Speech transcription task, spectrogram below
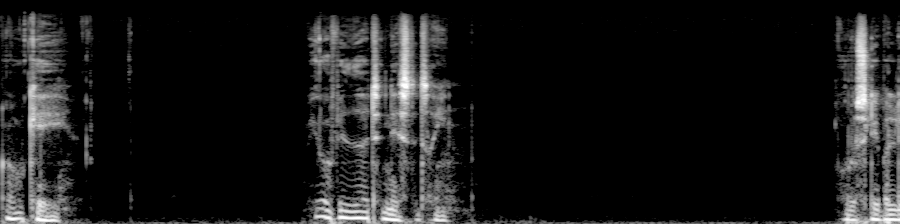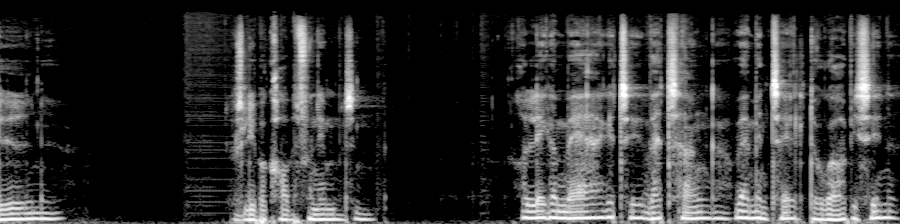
Okay. Vi går videre til næste trin. Hvor du slipper lydene. Du slipper kropsfornemmelsen. Og lægger mærke til, hvad tanker, hvad mentalt dukker op i sindet.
